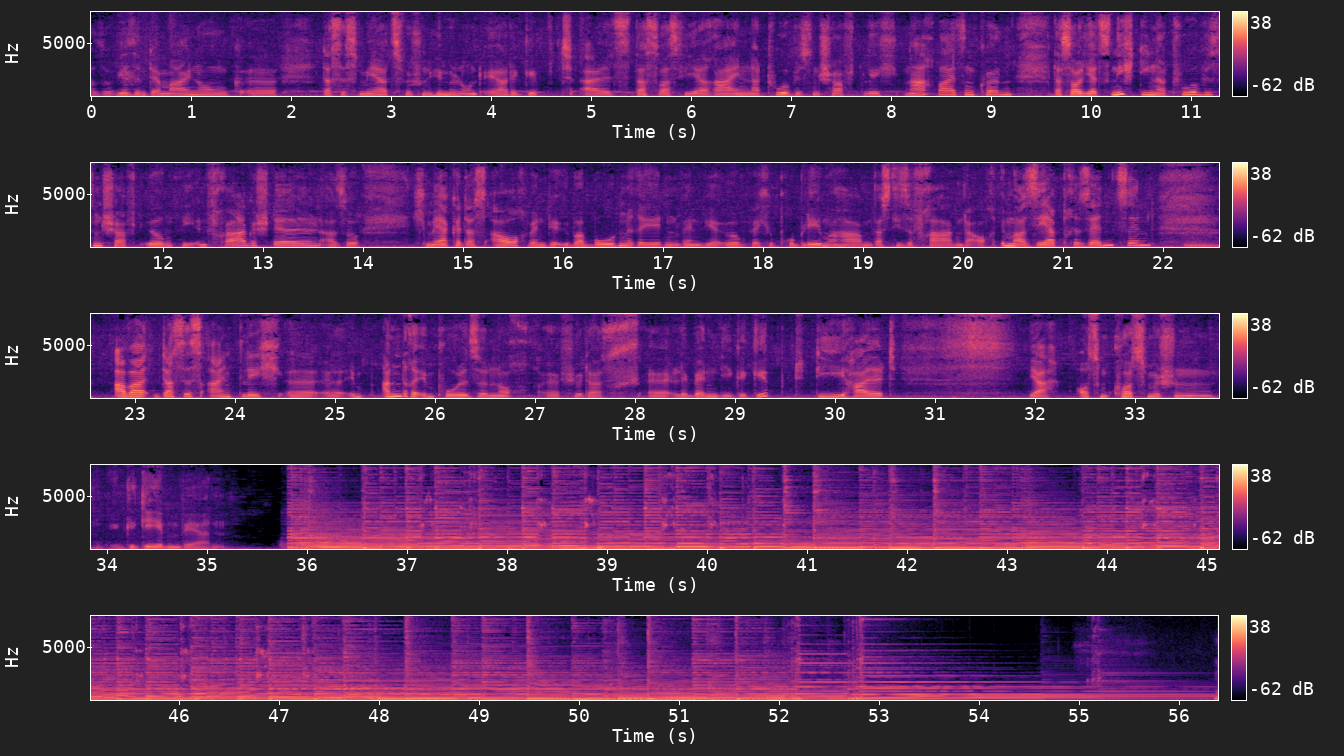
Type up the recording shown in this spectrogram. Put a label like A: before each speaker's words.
A: Also wir sind der Meinung, äh, dass es mehr zwischen Himmel und Erde gibt als das, was wir rein naturwissenschaftlich nachweisen können. Das soll jetzt nicht die Naturwissenschaft irgendwie in Frage stellen. Also ich merke das auch, wenn wir über Boden reden, wenn wir irgendwelche Probleme haben, dass diese Fragen da auch immer sehr präsent sind. Mhm. Aber dass es eigentlich äh, äh andere Impulse noch für das äh, Lebendige gibt, die halt ja aus dem Kosmischen gegeben werden.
